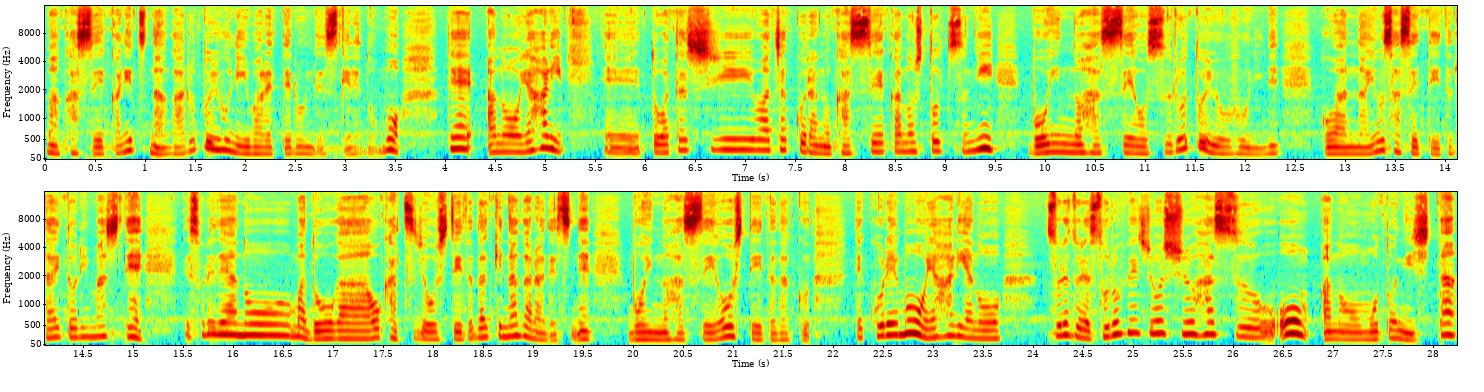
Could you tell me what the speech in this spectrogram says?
まあ活性化につながるというふうに言われてるんですけれども。であのやはり、えーと私はチャクラの活性化の一つに母音の発生をするというふうにねご案内をさせていただいておりまして。でそれであの、まあ、動画を活用していただきながらですね母音の発生をしていただく。でこれもやはりあのそれぞれソルフェジオ周波数をあの元にした、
